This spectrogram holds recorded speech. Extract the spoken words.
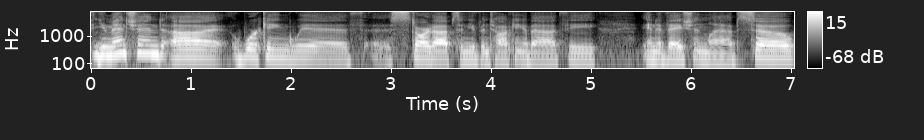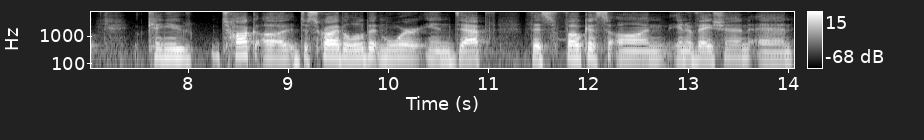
You mentioned uh, working with uh, startups, and you've been talking about the innovation lab. So, can you talk, uh, describe a little bit more in depth this focus on innovation and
